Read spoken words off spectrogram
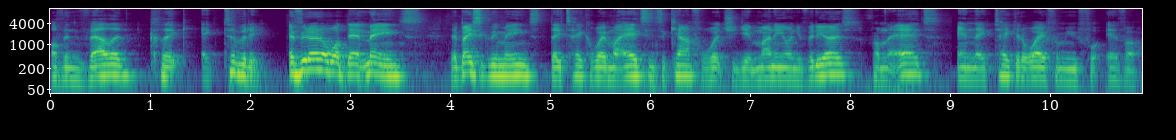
of invalid click activity. If you don't know what that means, that basically means they take away my AdSense account for which you get money on your videos from the ads and they take it away from you forever.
